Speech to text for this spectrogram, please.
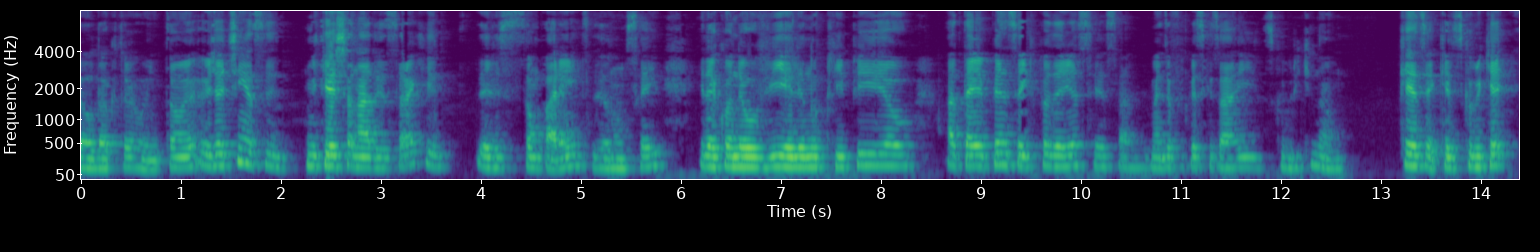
pelo Doctor Who. Então eu, já tinha assim, me questionado isso. Será que eles são parentes? Eu não sei. E daí quando eu vi ele no clipe, eu até pensei que poderia ser, sabe? Mas eu fui pesquisar e descobri que não. Quer dizer, que eu descobri que,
